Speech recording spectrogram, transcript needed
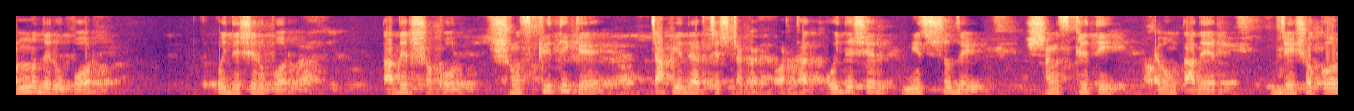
অন্যদের উপর, ওই দেশের উপর তাদের সকল সংস্কৃতিকে চাপিয়ে দেওয়ার চেষ্টা করে। অর্থাৎ ওই দেশের নিজস্ব যে সংস্কৃতি এবং তাদের যে সকল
